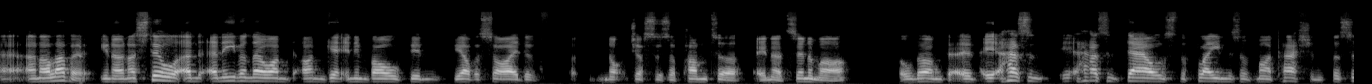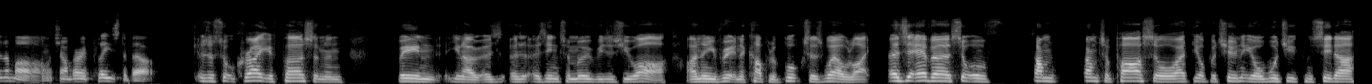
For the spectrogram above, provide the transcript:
uh, and I love it, you know. And I still and and even though I'm I'm getting involved in the other side of not just as a punter in a cinema, although I'm, it hasn't it hasn't doused the flames of my passion for cinema, which I'm very pleased about. As a sort of creative person and being, you know, as, as, as into movies as you are, I know you've written a couple of books as well. Like, has it ever sort of come come to pass, or had the opportunity, or would you consider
